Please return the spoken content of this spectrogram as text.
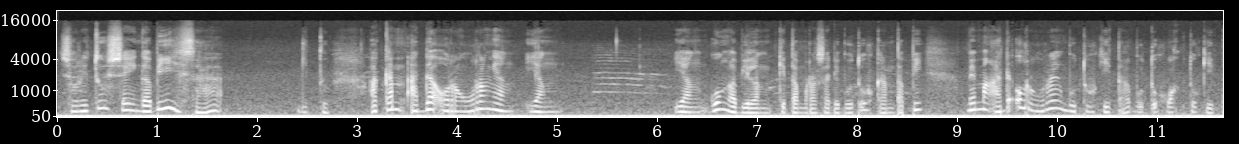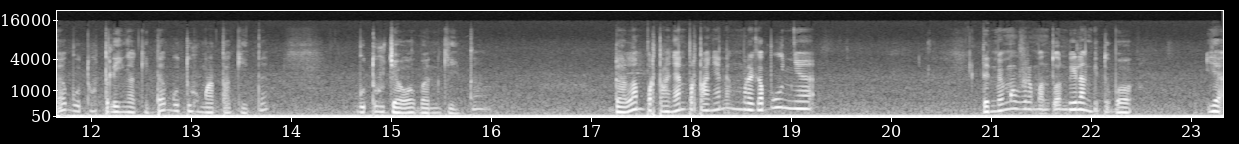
sore itu saya nggak bisa gitu. Akan ada orang-orang yang yang yang gue nggak bilang kita merasa dibutuhkan tapi memang ada orang-orang yang butuh kita butuh waktu kita butuh telinga kita butuh mata kita butuh jawaban kita dalam pertanyaan-pertanyaan yang mereka punya. Dan memang firman Tuhan bilang gitu bahwa ya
